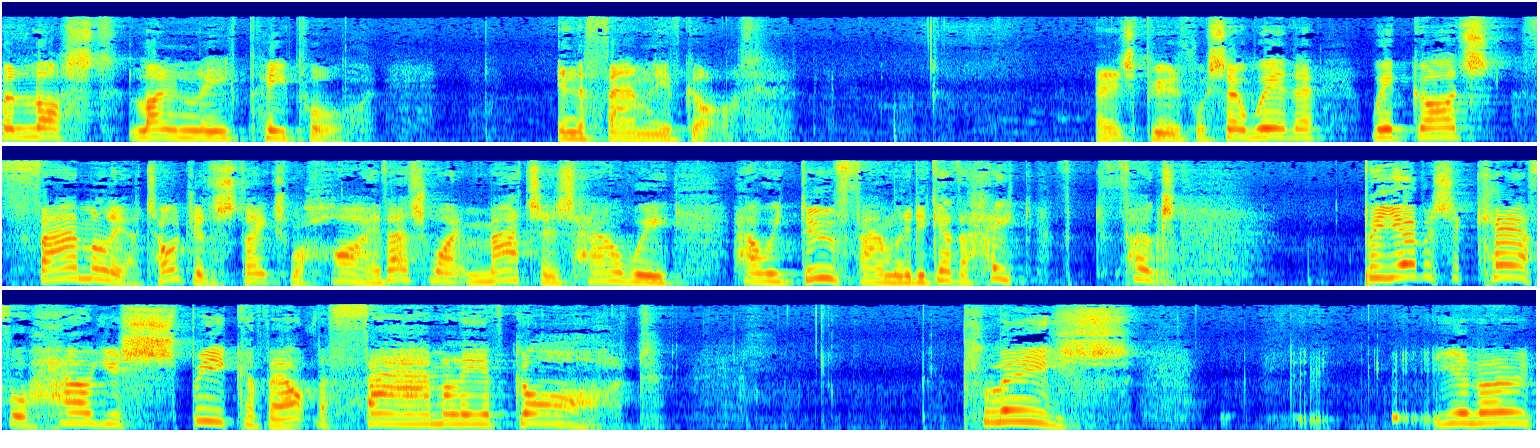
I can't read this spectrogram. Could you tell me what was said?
for lost, lonely people in the family of God and it's beautiful. So we're, the, we're God's family. I told you the stakes were high. That's why it matters how we, how we do family together. Hey, folks, be ever so careful how you speak about the family of God. Please, you know,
